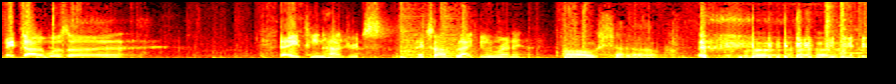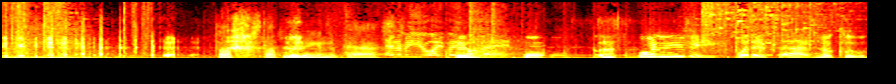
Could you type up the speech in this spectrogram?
They thought it was uh the 1800s. They saw a black dude running. Oh, shut up. Stop, stop living in the past. Enemy UAV overhead. What do you mean? What if? I have no clue.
